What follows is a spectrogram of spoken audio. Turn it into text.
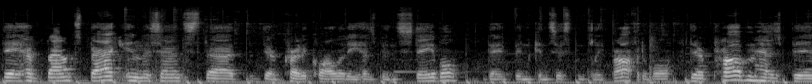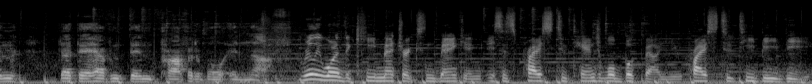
They have bounced back in the sense that their credit quality has been stable, they've been consistently profitable. Their problem has been that they haven't been profitable enough. Really, one of the key metrics in banking is its price to tangible book value, price to TBV.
